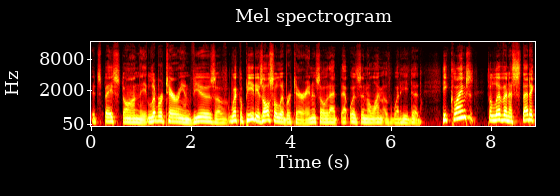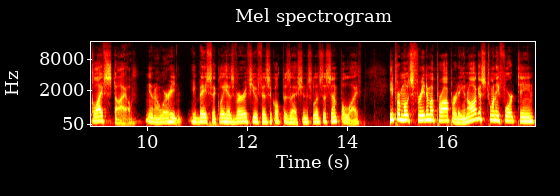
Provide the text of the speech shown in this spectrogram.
it's based on the libertarian views of Wikipedia is also libertarian, and so that that was in alignment with what he did. He claims to live an aesthetic lifestyle, you know, where he he basically has very few physical possessions, lives a simple life. He promotes freedom of property. In August 2014,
